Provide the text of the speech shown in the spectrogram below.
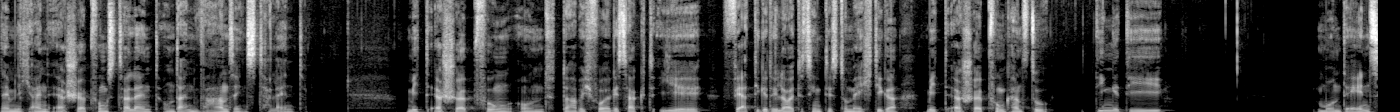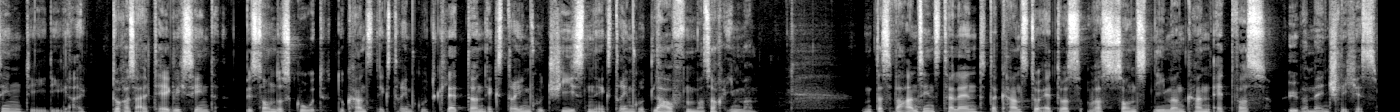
nämlich ein Erschöpfungstalent und ein Wahnsinnstalent. Mit Erschöpfung, und da habe ich vorher gesagt, je fertiger die Leute sind, desto mächtiger, mit Erschöpfung kannst du Dinge, die mundän sind, die, die durchaus alltäglich sind, besonders gut. Du kannst extrem gut klettern, extrem gut schießen, extrem gut laufen, was auch immer. Und das Wahnsinnstalent, da kannst du etwas, was sonst niemand kann, etwas Übermenschliches.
